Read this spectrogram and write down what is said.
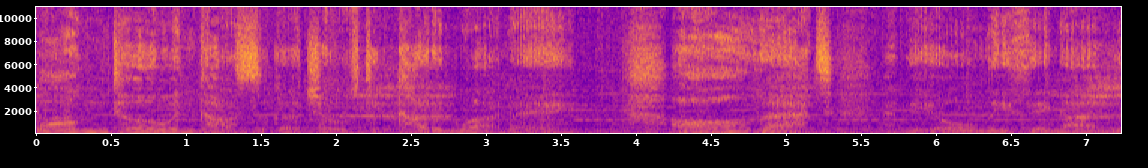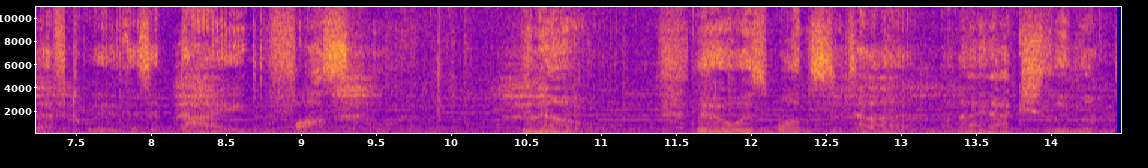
Wang To and Kasuga chose to cut and run, eh? All that, and the only thing I'm left with is a dying fossil. You know, there was once a time when I actually looked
